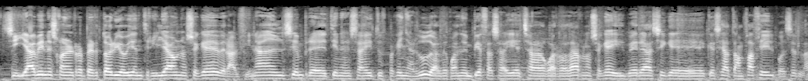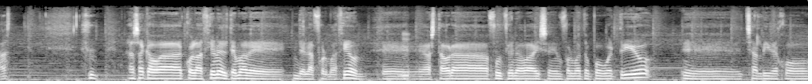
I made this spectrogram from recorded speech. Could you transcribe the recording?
si ya vienes con el repertorio bien trillado, no sé qué, pero al final siempre tienes ahí tus pequeñas dudas de cuando empiezas ahí a echar algo a rodar, no sé qué, y ver así que, que sea tan fácil, pues es la hostia. Has sacado a colación el tema de, de la formación. Eh, Mm. Hasta ahora funcionabais en formato Power Trio. eh, Charlie dejó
